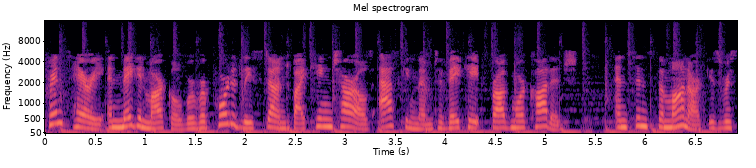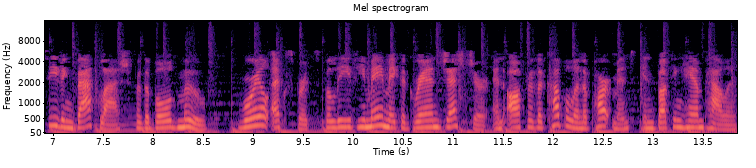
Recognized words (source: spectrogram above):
Prince Harry and Meghan Markle were reportedly stunned by King Charles asking them to vacate Frogmore Cottage. And since the monarch is receiving backlash for the bold move, royal experts believe he may make a grand gesture and offer the couple an apartment in Buckingham Palace.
